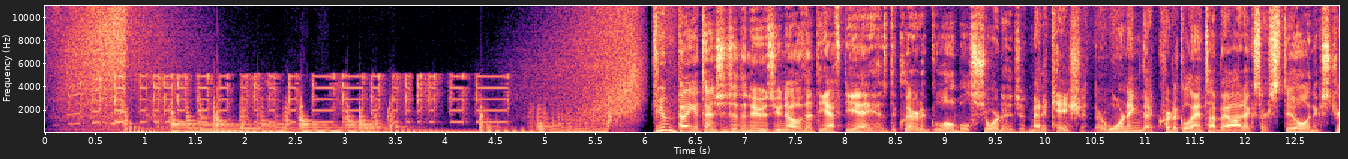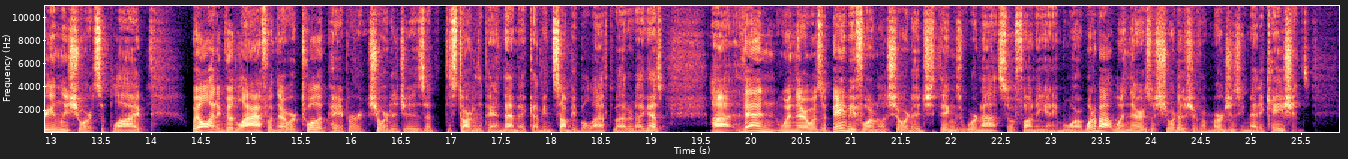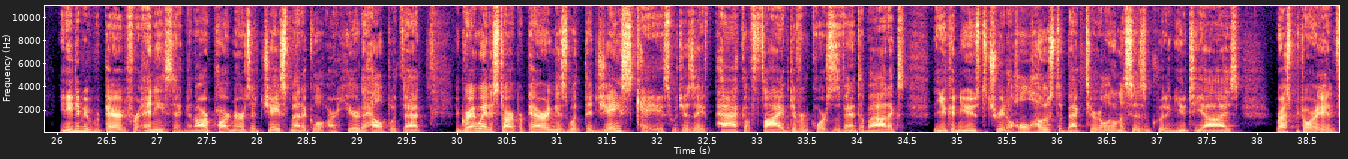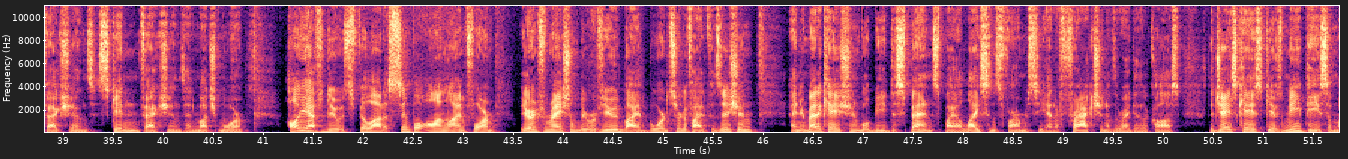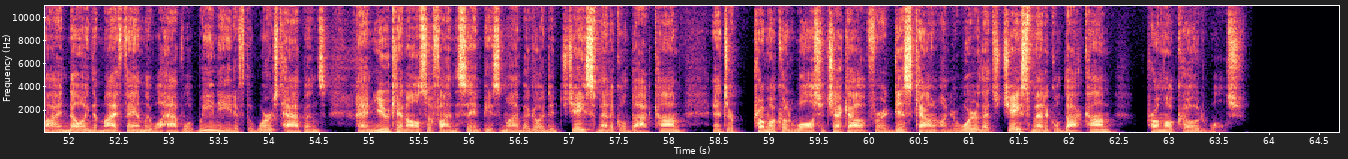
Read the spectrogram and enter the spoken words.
You've been paying attention to the news, you know that the FDA has declared a global shortage of medication. They're warning that critical antibiotics are still in extremely short supply. We all had a good laugh when there were toilet paper shortages at the start of the pandemic. I mean, some people laughed about it, I guess. Uh, then, when there was a baby formula shortage, things were not so funny anymore. What about when there is a shortage of emergency medications? You need to be prepared for anything, and our partners at Jase Medical are here to help with that. A great way to start preparing is with the Jase case, which is a pack of five different courses of antibiotics that you can use to treat a whole host of bacterial illnesses, including UTIs, respiratory infections, skin infections, and much more. All you have to do is fill out a simple online form. Your information will be reviewed by a board certified physician, and your medication will be dispensed by a licensed pharmacy at a fraction of the regular cost. The Jase case gives me peace of mind knowing that my family will have what we need if the worst happens. And you can also find the same peace of mind by going to jasemedical.com. enter promo code Walsh at checkout for a discount on your order. That's jasemedical.com, promo code Walsh.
